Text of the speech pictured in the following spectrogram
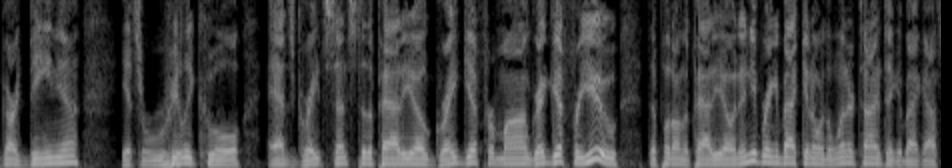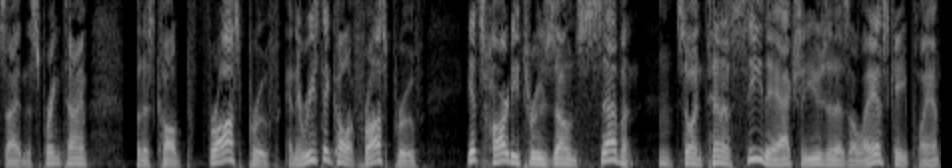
gardenia. It's really cool. Adds great scents to the patio. Great gift for mom. Great gift for you to put on the patio. And then you bring it back in over the wintertime, take it back outside in the springtime. But it's called frost proof. And the reason they call it frost proof, it's hardy through zone seven. So in Tennessee, they actually use it as a landscape plant.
